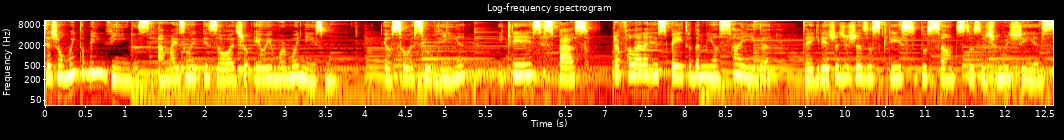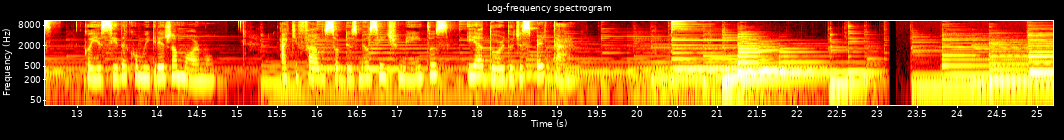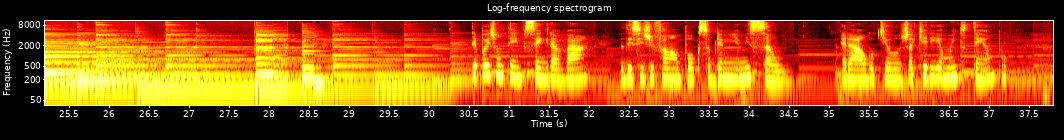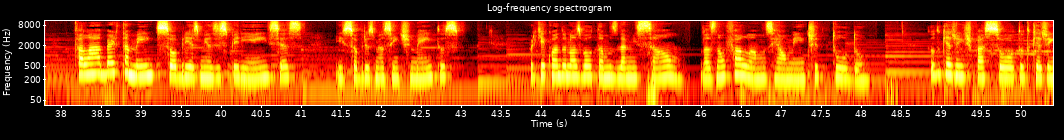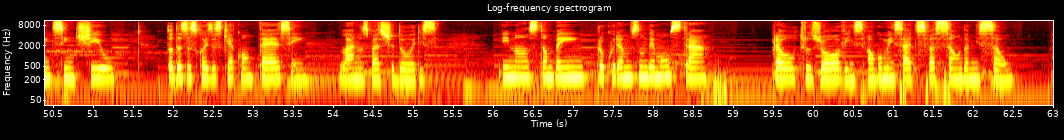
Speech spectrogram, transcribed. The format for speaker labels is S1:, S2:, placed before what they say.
S1: Sejam muito bem-vindos a mais um episódio Eu e o Mormonismo. Eu sou a Silvinha e criei esse espaço para falar a respeito da minha saída da Igreja de Jesus Cristo dos Santos dos Últimos Dias, conhecida como Igreja Mormon. Aqui falo sobre os meus sentimentos e a dor do despertar. De um tempo sem gravar, eu decidi falar um pouco sobre a minha missão. Era algo que eu já queria há muito tempo. Falar abertamente sobre as minhas experiências e sobre os meus sentimentos, porque quando nós voltamos da missão, nós não falamos realmente tudo. Tudo que a gente passou, tudo que a gente sentiu, todas as coisas que acontecem lá nos bastidores. E nós também procuramos não demonstrar para outros jovens alguma insatisfação da missão,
